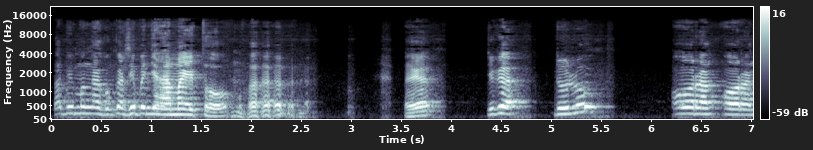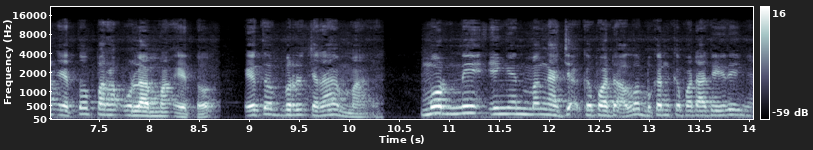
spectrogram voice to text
tapi mengagungkan si penceramah itu. ya. Juga dulu orang-orang itu para ulama itu itu berceramah. Murni ingin mengajak kepada Allah bukan kepada dirinya.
